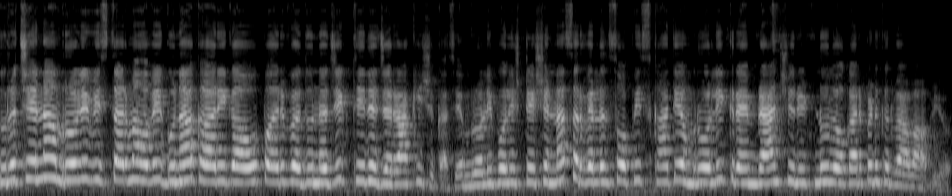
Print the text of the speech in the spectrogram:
સુરત શહેરના અમરોલી વિસ્તારમાં હવે ગુનાકારિકાઓ પર વધુ નજીકથી નજર રાખી શકાશે. અમરોલી પોલીસ સ્ટેશનના સર્વેલન્સ ઓફિસ ખાતે અમરોલી ક્રાઇમ બ્રાન્ચ યુનિટનું લોકાર્પણ કરવામાં આવ્યું.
